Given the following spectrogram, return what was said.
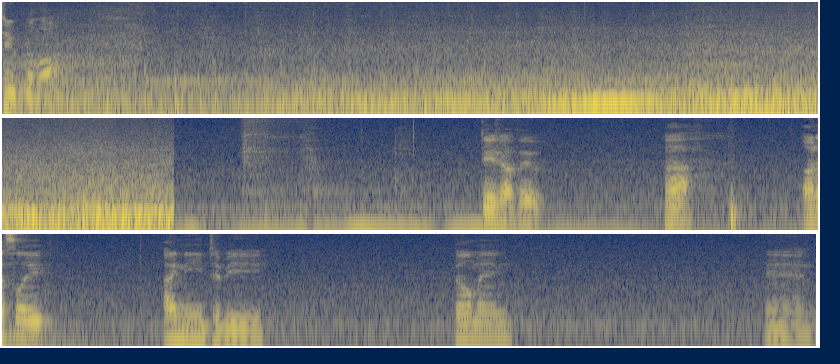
Super long. Deja vu. Ah. Honestly, I need to be filming and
